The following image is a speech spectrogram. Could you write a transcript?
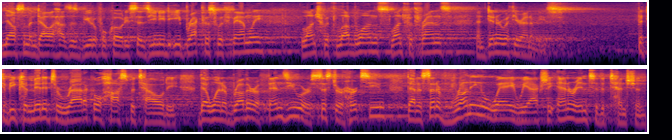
Nelson Mandela has this beautiful quote. He says, You need to eat breakfast with family, lunch with loved ones, lunch with friends, and dinner with your enemies. But to be committed to radical hospitality, that when a brother offends you or a sister hurts you, that instead of running away, we actually enter into the tension.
